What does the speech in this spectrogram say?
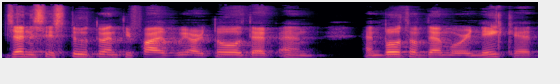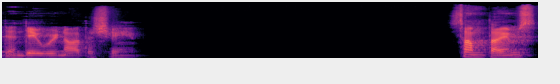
Genesis 2:25 we are told that and and both of them were naked and they were not ashamed. Sometimes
